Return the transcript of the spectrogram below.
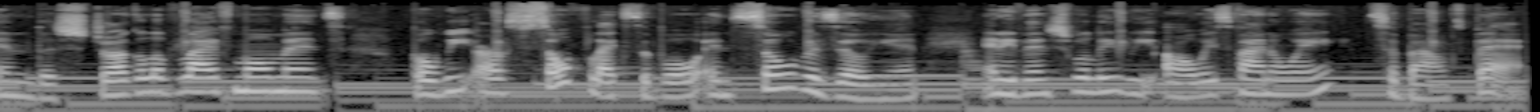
in the struggle of life moments, but we are so flexible and so resilient, and eventually we always find a way to bounce back.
